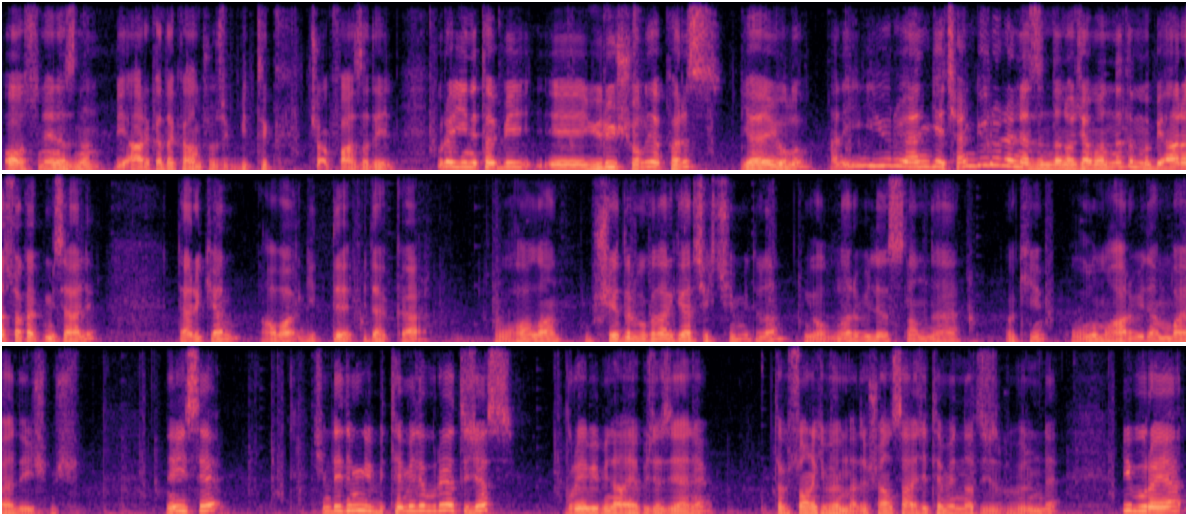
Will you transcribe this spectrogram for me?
olsun en azından bir arkada kalmış olacak bir tık. Çok fazla değil. Buraya yine tabii e, yürüyüş yolu yaparız. Yaya yolu. Hani yürüyen geçen görür en azından hocam anladın mı? Bir ara sokak misali. Derken hava gitti. Bir dakika. Oha lan. Bu shader bu kadar gerçekçi miydi lan? Yollar bile ıslandı ha. Bakayım. Oğlum harbiden bayağı değişmiş. Neyse. Şimdi dediğim gibi bir temeli buraya atacağız. Buraya bir bina yapacağız yani. Tabii sonraki bölümlerde. Şu an sadece temelini atacağız bu bölümde. Bir buraya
